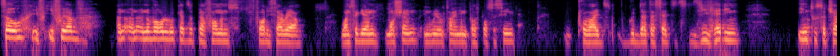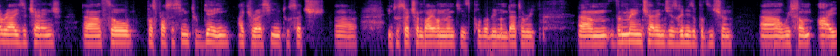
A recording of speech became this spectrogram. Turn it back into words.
So if, if we have an, an, overall look at the performance for this area. Once again, motion in real time and post-processing provides good data sets. The heading into such area is a challenge. Uh, so post-processing to gain accuracy into such uh, into such environment is probably mandatory. Um, the main challenge is really the position uh, with some high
